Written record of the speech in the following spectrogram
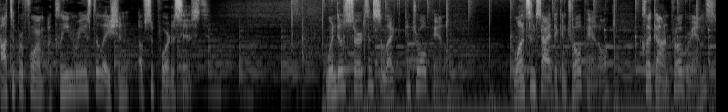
how to perform a clean reinstallation of Support Assist. Windows search and select Control Panel. Once inside the Control Panel, click on Programs,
